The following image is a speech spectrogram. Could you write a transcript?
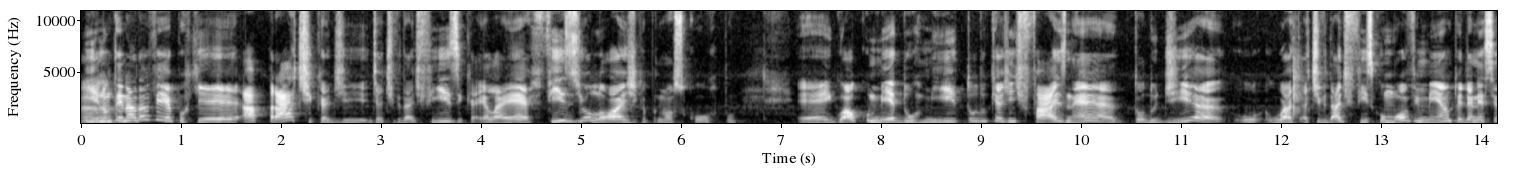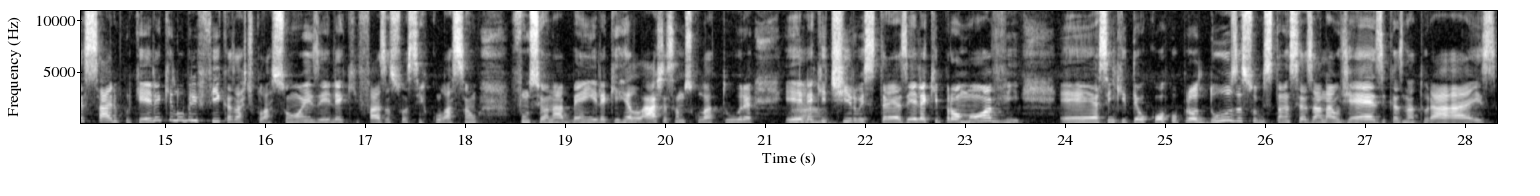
Uhum. E não tem nada a ver, porque a prática de, de atividade física, ela é fisiológica para o nosso corpo é igual comer, dormir, tudo que a gente faz, né, todo dia, o, a atividade física, o movimento, ele é necessário, porque ele é que lubrifica as articulações, ele é que faz a sua circulação funcionar bem, ele é que relaxa essa musculatura, ele ah. é que tira o estresse, ele é que promove, é, assim, que teu corpo produza substâncias analgésicas naturais,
